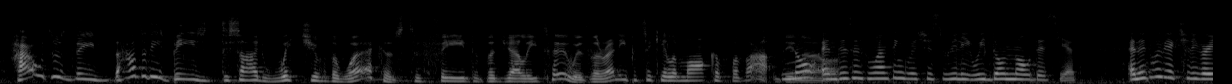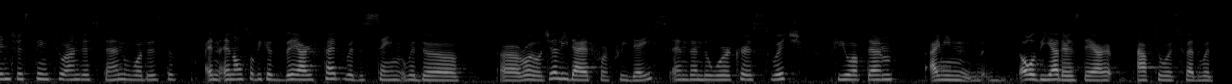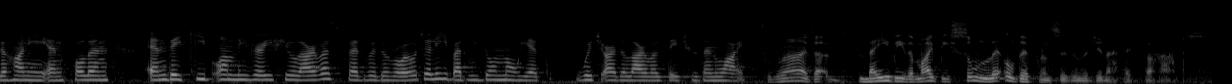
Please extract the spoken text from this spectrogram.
how does the how do these bees decide which of the workers to feed the jelly to? Is there any particular marker for that? Do you no, know? and this is one thing which is really, we don't know this yet. And it will be actually very interesting to understand what is the, and, and also because they are fed with the same, with the uh, royal jelly diet for three days, and then the workers switch, few of them, I mean, all the others, they are afterwards fed with the honey and pollen, and they keep only very few larvae fed with the royal jelly, but we don't know yet which are the larvae they choose and why. Right. Uh, maybe there might be some little differences in the genetics, perhaps.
